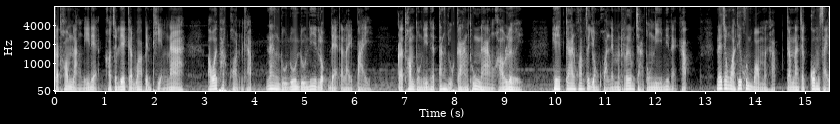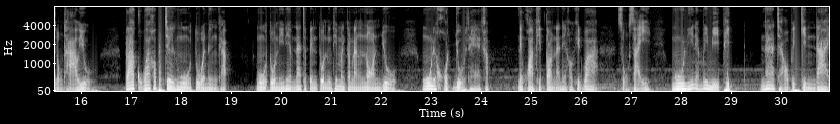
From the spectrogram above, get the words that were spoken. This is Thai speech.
กระท่อมหลังนี้เนี่ยเขาจะเรียกกันว่าเป็นเถียงนา เอาไว้พักผ่อนครับ นั่งดูนู่นดูนี่หลบแดดอะไรไป กระท่อมตรงนี้เนี่ยตั้งอยู่กลางทุ่งนาของเขาเลย เหตุการณ์ความสยองขวัญเนี่ยมันเริ่มจากตรงนี้นี่แหละครับ ในจังหวะที่คุณบอมนะครับกำลังจะก้มใส่รองเท้าอยู่ ปรากฏว่าเขาไปเจองูตัวหนึ่งครับ งูตัวนี้เนี่ยน่าจะเป็นตัวหนึ่งที่มันกำลังนอนอยู่ งูเนี่ยขดอยู่แท้ครับ ในความคิดตอนนั้นเนี่ยเขาคิดว่าสงสัย งูนี้เนี่ยไม่มีพิษ น่าจะเอาไปกินได้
